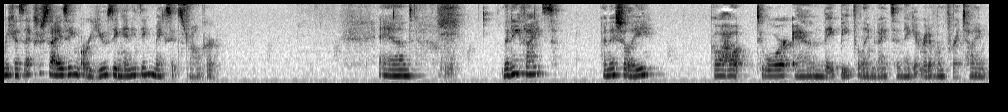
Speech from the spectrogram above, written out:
because exercising or using anything makes it stronger. And the Nephites initially go out to war and they beat the Lamanites and they get rid of them for a time.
